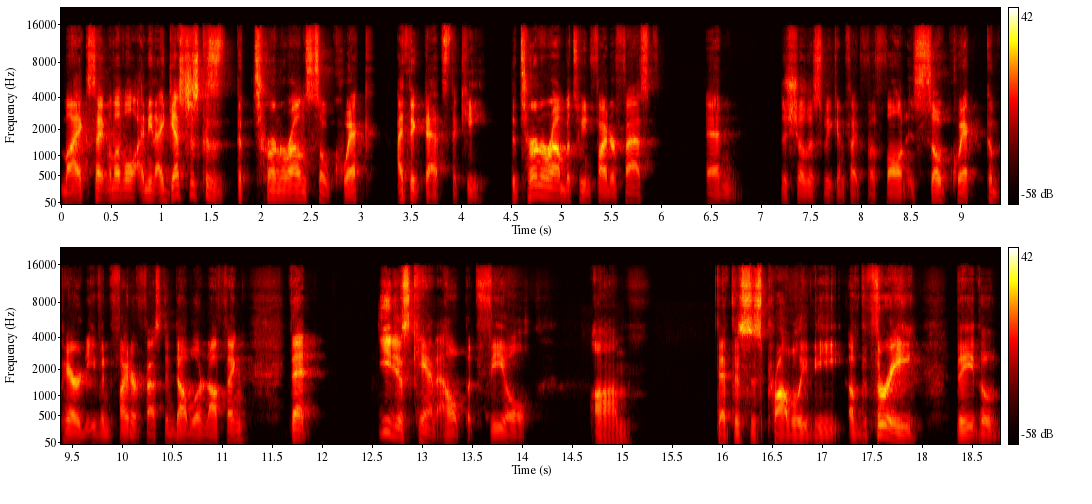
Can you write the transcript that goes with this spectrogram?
my excitement level. I mean, I guess just because the turnaround's so quick, I think that's the key. The turnaround between Fighter Fest and the show this week weekend, Fight for the Fallen, is so quick compared to even Fighter Fest and Double or Nothing that you just can't help but feel um, that this is probably the of the three the the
